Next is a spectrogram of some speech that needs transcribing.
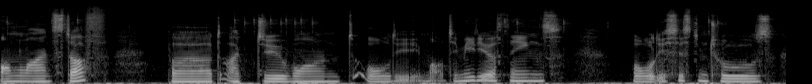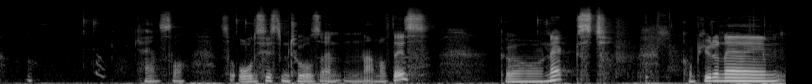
online stuff, but I do want all the multimedia things, all the system tools, cancel. So all the system tools and none of this. Go next. Computer name,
